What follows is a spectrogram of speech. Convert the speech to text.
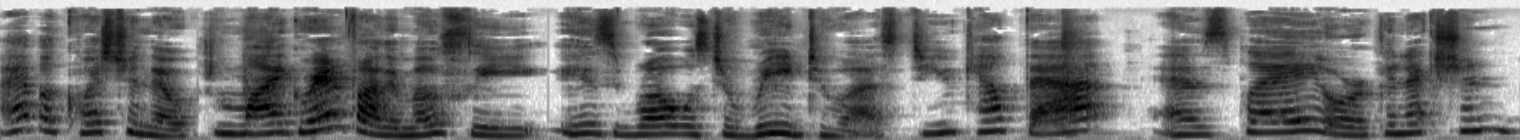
I have a question though. My grandfather mostly, his role was to read to us. Do you count that? as play or connection?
